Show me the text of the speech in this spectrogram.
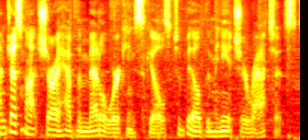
I'm just not sure I have the metalworking skills to build the miniature ratchets.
